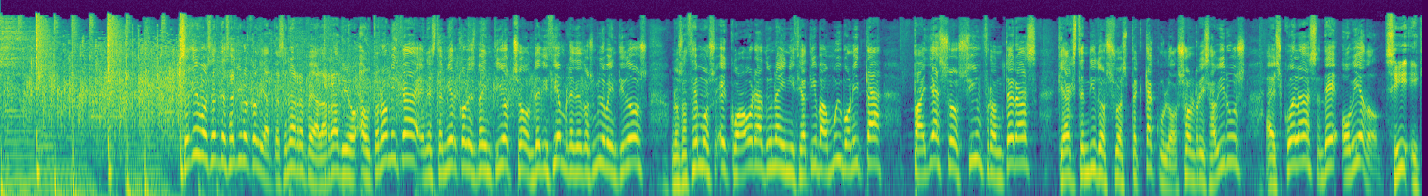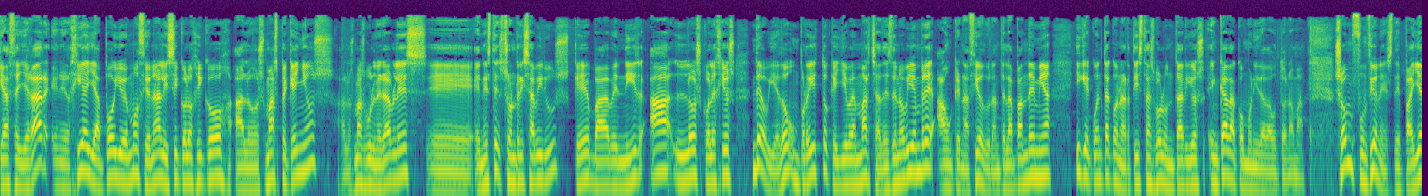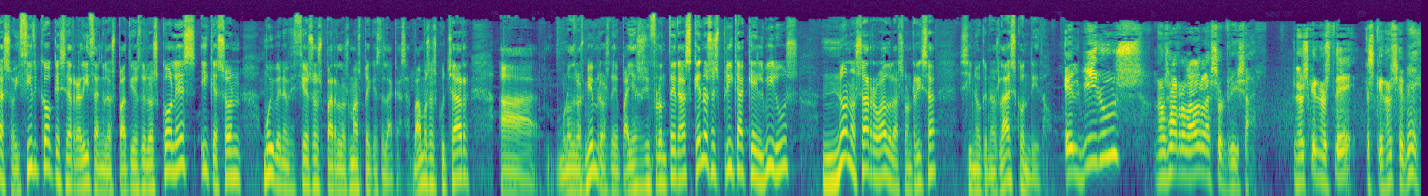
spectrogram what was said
Seguimos en Desayuno con Liantes en RPA, la radio autonómica. En este miércoles 28 de diciembre de 2022 nos hacemos eco ahora de una iniciativa muy bonita, Payasos sin Fronteras, que ha extendido su espectáculo Sonrisa Virus a escuelas de Oviedo. Sí, y que hace llegar energía y apoyo emocional y psicológico a los más pequeños, a los más vulnerables, eh, en este Sonrisa Virus que va a venir a los colegios de Oviedo, un proyecto que lleva en marcha desde noviembre, aunque nació durante la pandemia y que cuenta con artistas voluntarios en cada comunidad autónoma. Son funciones de payaso y circo que se realizan en los patios de los coles y que son muy beneficiosos para los más pequeños de la casa. Vamos a escuchar a uno de los miembros de Payasos sin Fronteras que nos explica que el virus no nos ha robado la sonrisa, sino que nos la ha escondido. El virus nos ha robado la sonrisa. No es que no esté, es que no se ve.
